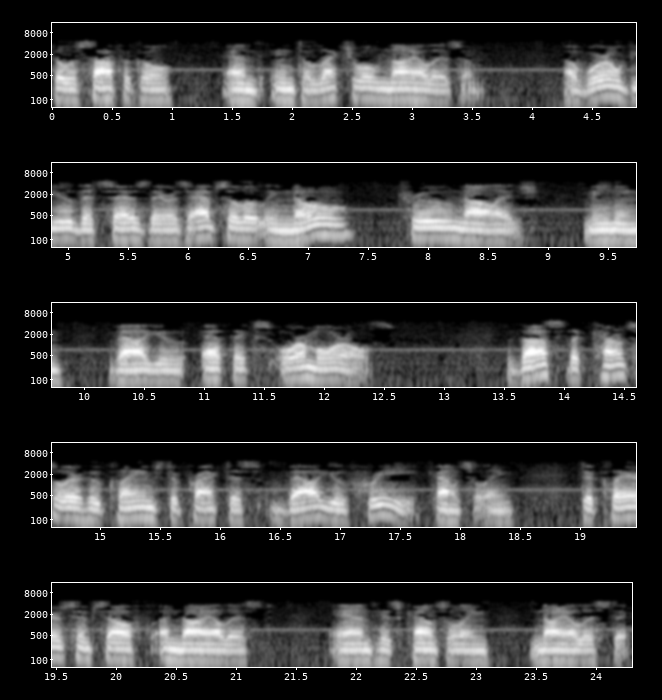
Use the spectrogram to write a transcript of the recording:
philosophical, and intellectual nihilism, a worldview that says there is absolutely no true knowledge, meaning, value, ethics, or morals. Thus, the counselor who claims to practice value-free counseling declares himself a nihilist and his counseling nihilistic.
